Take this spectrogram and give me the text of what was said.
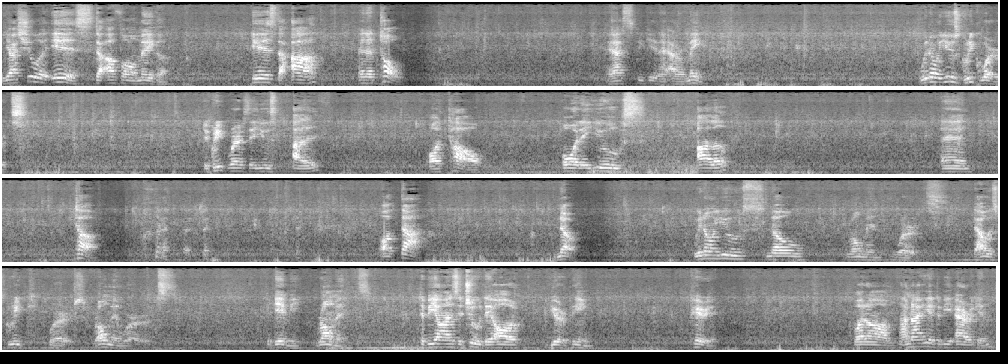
Yeshua is the Alpha Omega. He is the A and the Tau. And I speak in Aramaic. We don't use Greek words. The Greek words they use aleph or tau, or they use aleph and ta or ta. No. We don't use no Roman words. That was Greek words, Roman words. Forgive me, Romans. To be honest and true, they're all European. Period. But um, I'm not here to be arrogant.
